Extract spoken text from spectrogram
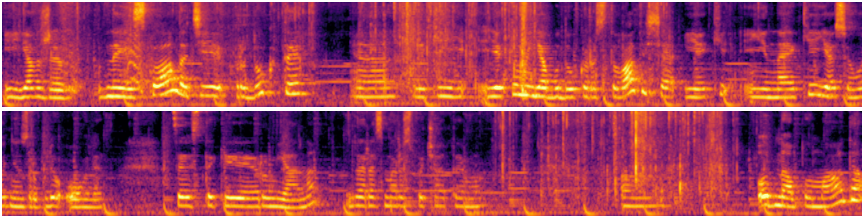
І я вже в неї склала ті продукти, е, які, якими я буду користуватися, і, які, і на які я сьогодні зроблю огляд. Це ось такі рум'яна. Зараз ми розпочатаємо. Одна помада,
